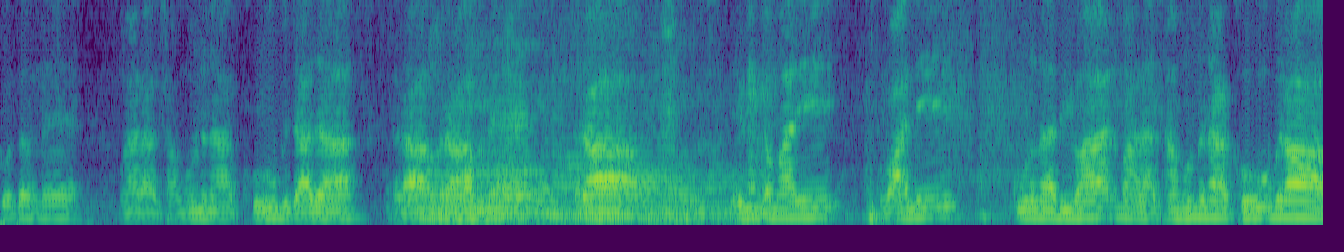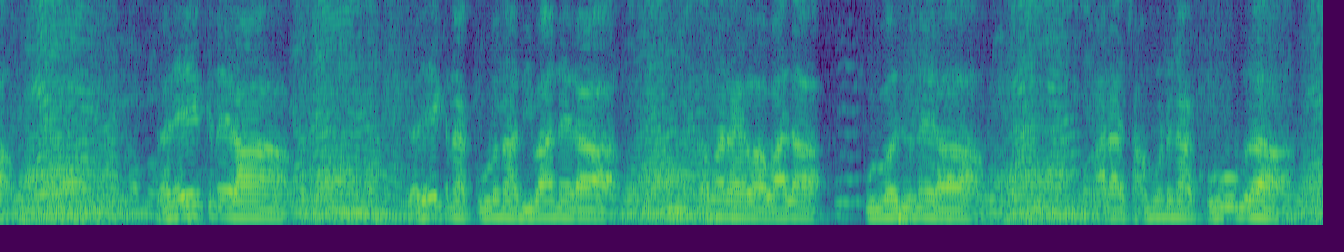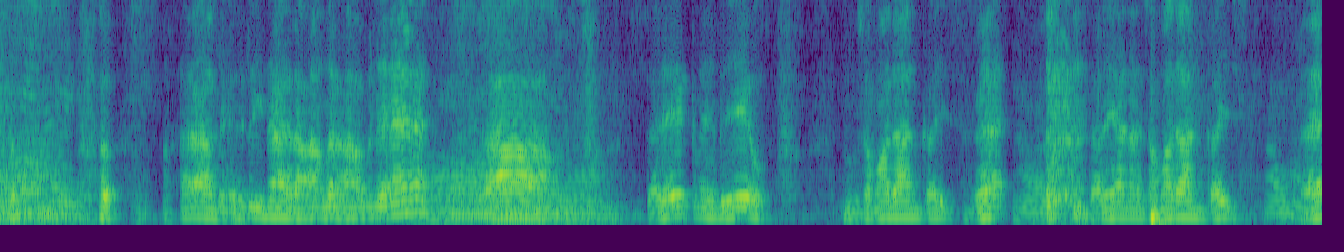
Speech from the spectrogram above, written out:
કોતરને મારા ચામુંડના ખૂબ દાદા, રામ રામ ને રામ. એવી તમારી વાલી કુળના દીવાન મારા ચામુંડના ખૂબ રામ. દરેક ને રામ. દરેક ના કુળના દીવાને રામ. તમારા એવા વાલા પૂર્વજોને રામ. મારા ચામુંડના ખૂબ રામ. મારા મેરડીના રામ રામ. ને રામ. દરેક ને દેવનું સમાધાન કહીશ હે? દરિયાના સમાધાન કહીશ હે?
